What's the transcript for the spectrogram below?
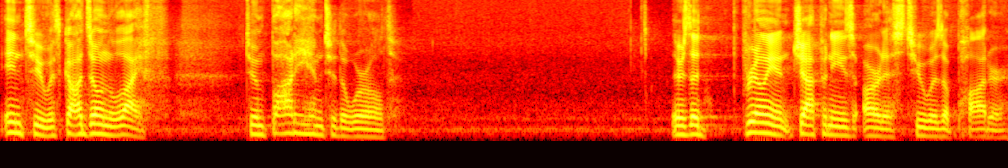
into with God's own life to embody Him to the world. There's a brilliant Japanese artist who was a potter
